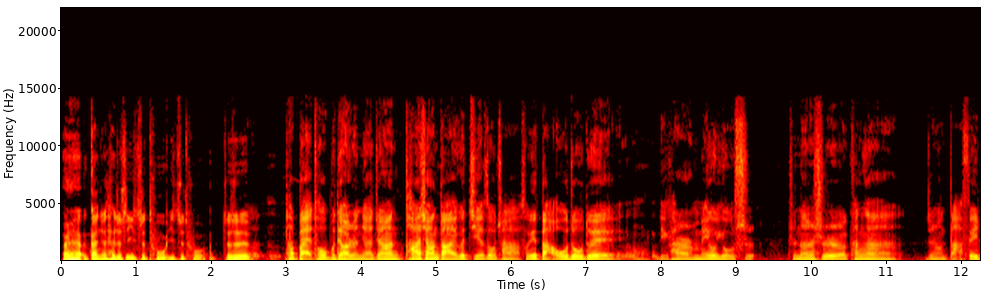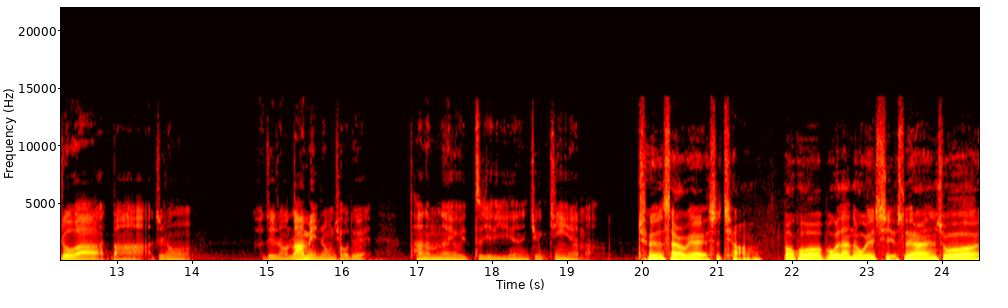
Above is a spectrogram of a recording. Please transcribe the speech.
而且感觉他就是一直突，一直突，就是他摆脱不掉人家，这样他想打一个节奏差，所以打欧洲队，嗯里卡尔没有优势，只能是看看这种打非洲啊，打这种这种拉美这种球队，他能不能有自己的一定经经验吧？确实塞尔维亚也是强，包括博格丹诺维奇。虽然说，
